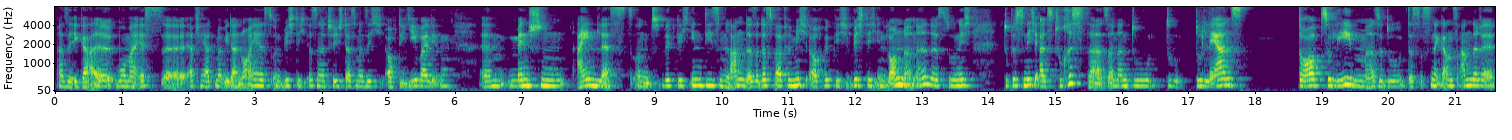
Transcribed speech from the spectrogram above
Also egal, wo man ist, äh, erfährt man wieder Neues. Und wichtig ist natürlich, dass man sich auf die jeweiligen ähm, Menschen einlässt und wirklich in diesem Land. Also das war für mich auch wirklich wichtig in London, ne? dass du nicht, du bist nicht als Tourist da, sondern du, du, du lernst dort zu leben. Also du, das ist eine ganz andere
